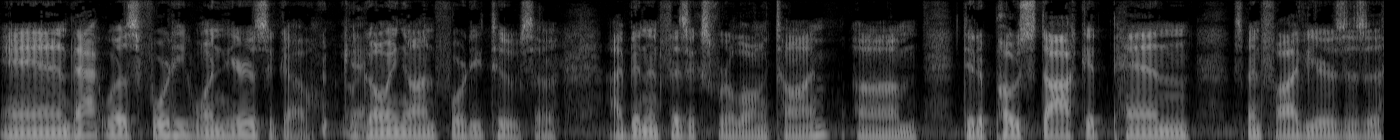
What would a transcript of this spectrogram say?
and that was 41 years ago, okay. going on 42. So I've been in physics for a long time. Um, did a postdoc at Penn, spent five years as a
